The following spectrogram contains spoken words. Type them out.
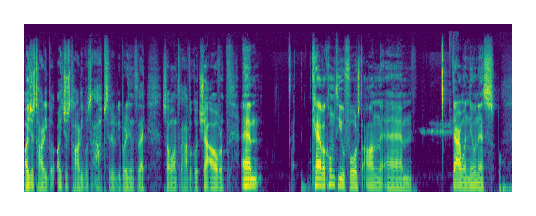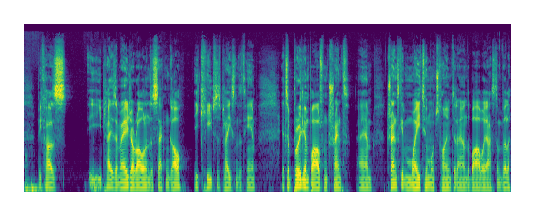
I just thought he, was, I just thought he was absolutely brilliant today. So I wanted to have a good chat over him. Um, Kev, I'll come to you first on um, Darwin Nunez because he plays a major role in the second goal. He keeps his place in the team. It's a brilliant ball from Trent. Um, Trent's given way too much time today on the ball by Aston Villa,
